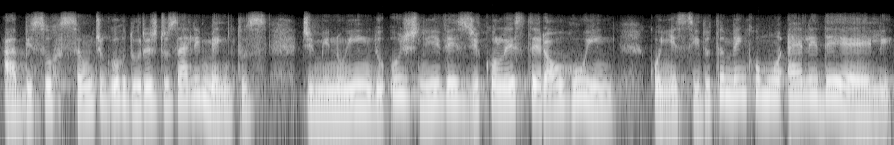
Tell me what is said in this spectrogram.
a absorção de gorduras dos alimentos, diminuindo os níveis de colesterol ruim, conhecido também como LDL,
